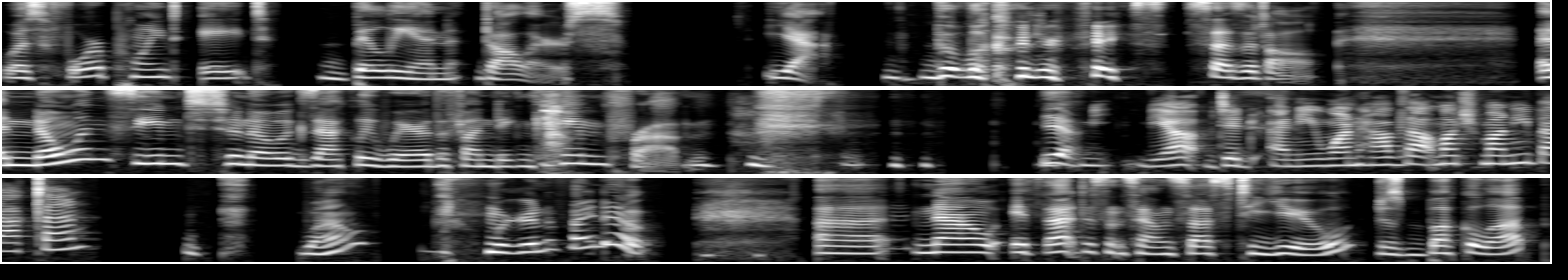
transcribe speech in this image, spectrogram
was $4.8 billion. Yeah, the look on your face says it all and no one seemed to know exactly where the funding came from. yeah. Yeah. Did anyone have that much money back then? Well, we're going to find out. Uh, now, if that doesn't sound sus to you, just buckle up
